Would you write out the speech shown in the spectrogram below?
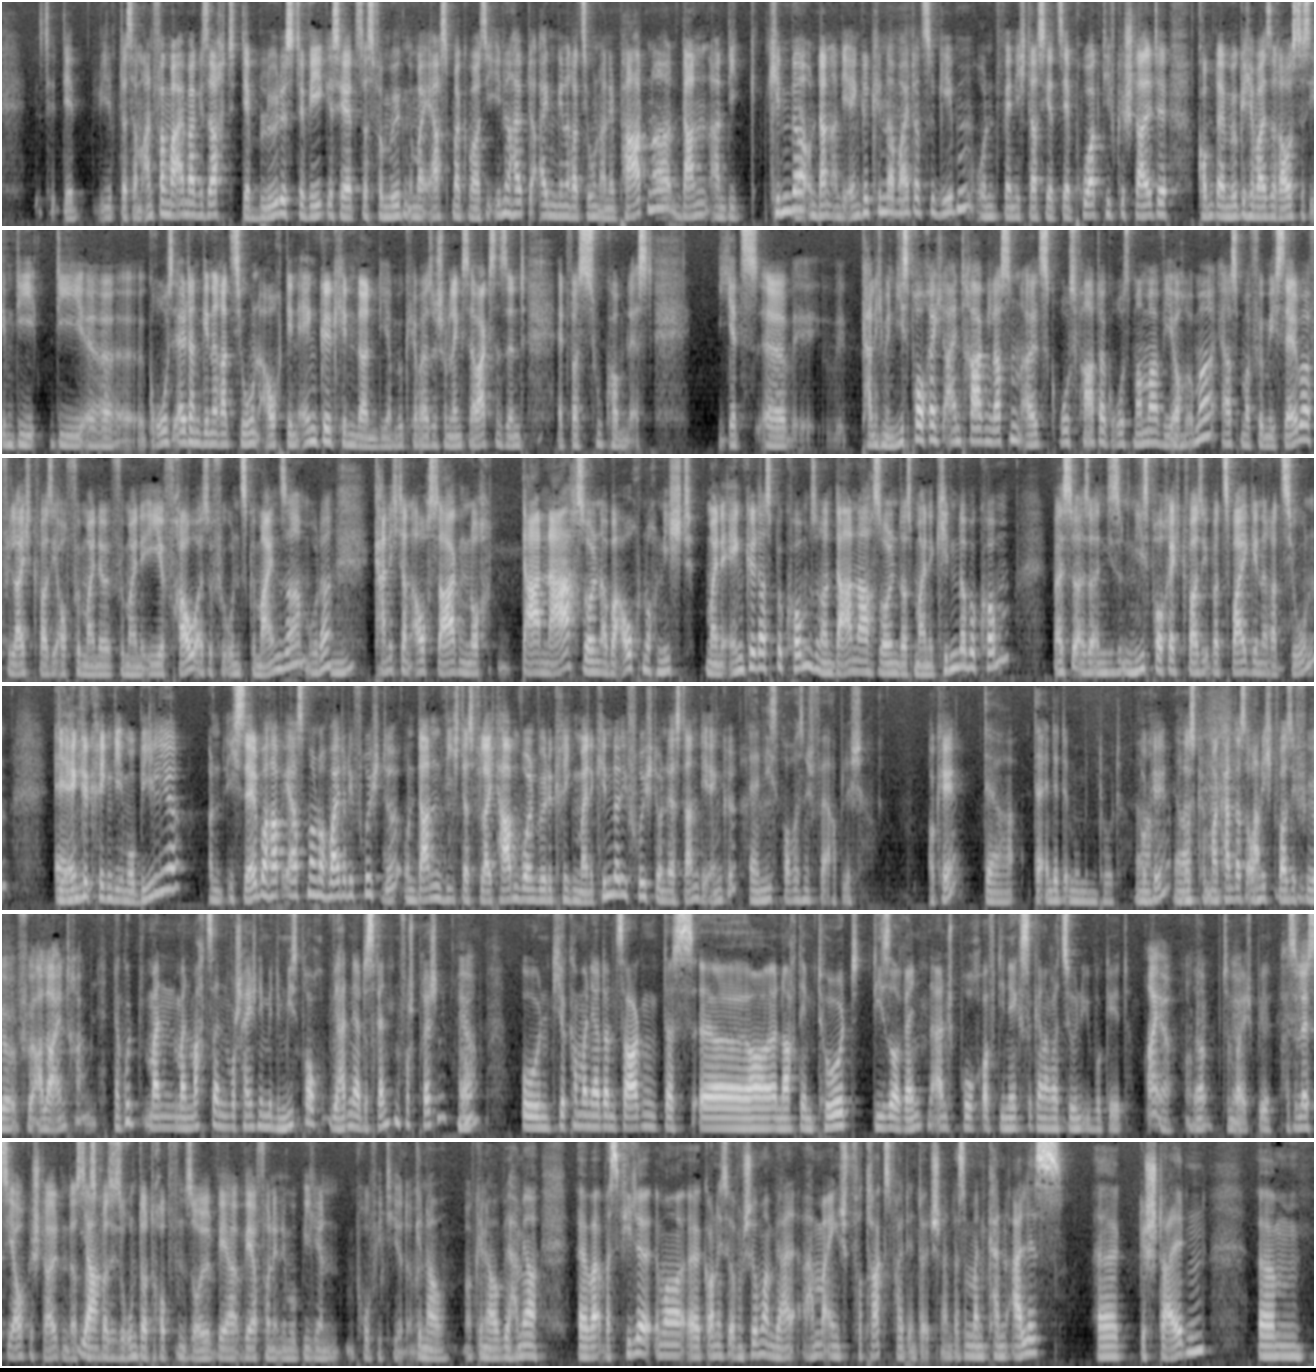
der, ich habe das am Anfang mal einmal gesagt, der blödeste Weg ist ja jetzt das Vermögen immer erstmal quasi innerhalb der eigenen Generation an den Partner, dann an die Kinder ja. und dann an die Enkelkinder weiterzugeben. Und wenn ich das jetzt sehr proaktiv gestalte, kommt da möglicherweise raus, dass eben die, die äh, Großelterngeneration auch den Enkelkindern, die ja möglicherweise schon längst erwachsen sind, etwas zukommen lässt. Jetzt äh, kann ich mir Niesbrauchrecht eintragen lassen als Großvater, Großmama, wie auch mhm. immer. Erstmal für mich selber, vielleicht quasi auch für meine, für meine Ehefrau, also für uns gemeinsam, oder? Mhm. Kann ich dann auch sagen, noch danach sollen aber auch noch nicht meine Enkel das bekommen, sondern danach sollen das meine Kinder bekommen. Weißt du, also diesem Niesbrauchrecht quasi über zwei Generationen. Die ähm. Enkel kriegen die Immobilie, und ich selber habe erstmal noch weiter die Früchte und dann, wie ich das vielleicht haben wollen würde, kriegen meine Kinder die Früchte und erst dann die Enkel. Äh, Niesbrauch ist nicht vererblich. Okay der, der endet im Moment tot. Ja, okay, ja. Kann, man kann das auch nicht quasi für, für alle eintragen? Na gut, man, man macht es dann wahrscheinlich nicht mit dem Missbrauch. Wir hatten ja das Rentenversprechen. Ja. ja. Und hier kann man ja dann sagen, dass äh, nach dem Tod dieser Rentenanspruch auf die nächste Generation übergeht. Ah ja, okay. zum Beispiel. Also lässt sich auch gestalten, dass das quasi so runtertropfen soll, wer, wer von den Immobilien profitiert. Damit. Genau, okay. genau. Wir haben ja, äh, was viele immer äh, gar nicht so auf dem Schirm haben, wir haben eigentlich Vertragsfreiheit in Deutschland. Also man kann alles äh, gestalten. Ähm,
